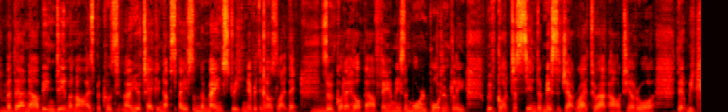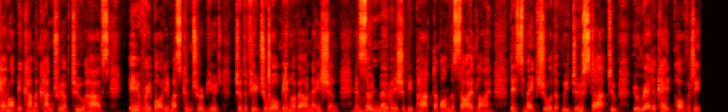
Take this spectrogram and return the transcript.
but they're are now being demonised because you know you're taking up space in the main street and everything else like that. Mm. So we've got to help our families, and more importantly, we've got to send a message out right throughout Aotearoa that we cannot become a country of two halves. Everybody must contribute to the future well-being of our nation, and mm. so nobody should be parked up on the sideline. Let's make sure that we do start to eradicate poverty,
